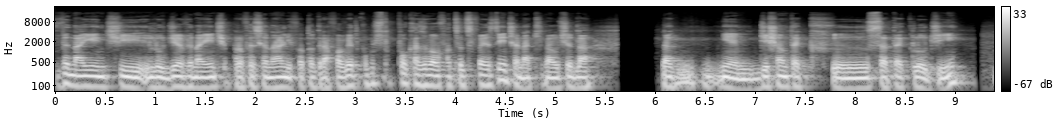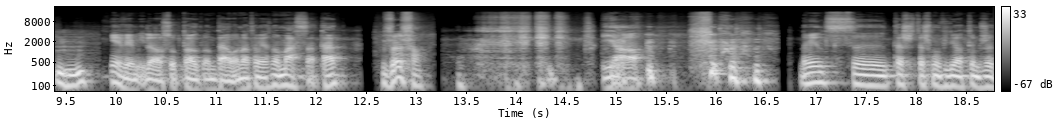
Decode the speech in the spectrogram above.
wynajęci ludzie, wynajęci profesjonalni fotografowie, tylko po prostu pokazywał facet swoje zdjęcia na kinocie dla, dla nie wiem, dziesiątek, y, setek ludzi. Mhm. Nie wiem, ile osób to oglądało, natomiast no masa, tak? Rzesza. ja. No więc y, też, też mówili o tym, że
